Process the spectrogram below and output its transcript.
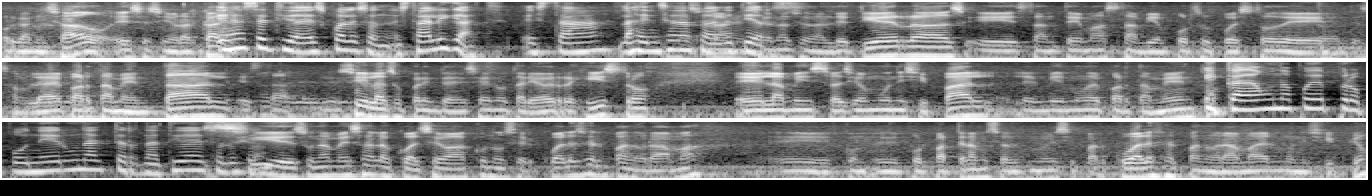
organizado es el señor alcalde. ¿Esas entidades cuáles son? Está el IGAT, está la Agencia Nacional de Tierras. La Agencia Nacional de Tierras, eh, están temas también, por supuesto, de, Asamblea Departamental, está, sí, la Superintendencia de Notariado y Registro, eh, la Administración Municipal, el mismo departamento. ¿Y cada una puede proponer una alternativa de solución? Sí, es una mesa en la cual se va a conocer cuál es el panorama eh, por parte de la Administración Municipal, cuál es el panorama del municipio,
